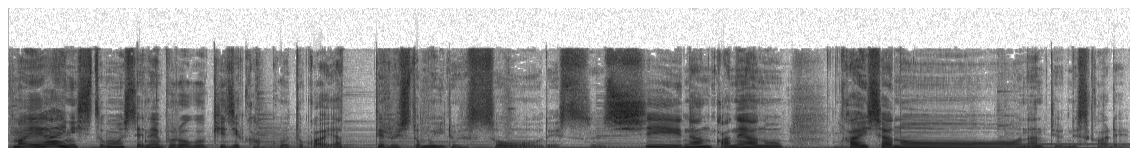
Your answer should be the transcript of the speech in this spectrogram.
まあ、AI に質問してねブログ記事書くとかやってる人もいるそうですしなんかねあの会社の何て言うんですかあれ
